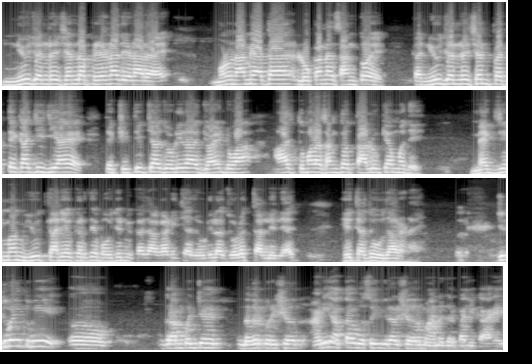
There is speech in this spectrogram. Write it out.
न्यू जनरेशनला प्रेरणा देणारं आहे. म्हणून आम्ही आता लोकांना सांगतोय का न्यू जनरेशन प्रत्येकाची जी आहे ते क्षितिजच्या जोडीला जॉईंट व्हा. आज तुम्हाला सांगतो तालुक्यामध्ये मॅक्झिमम यूथ कार्यकर्ते बहुजन विकास आघाडीच्या जोडीला जोडत चाललेले आहेत. हे त्याचं उदाहरण आहे. जितूबाई तुम्ही ग्रामपंचायत नगर परिषद आणि आता वसई विरार शहर महानगरपालिका आहे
